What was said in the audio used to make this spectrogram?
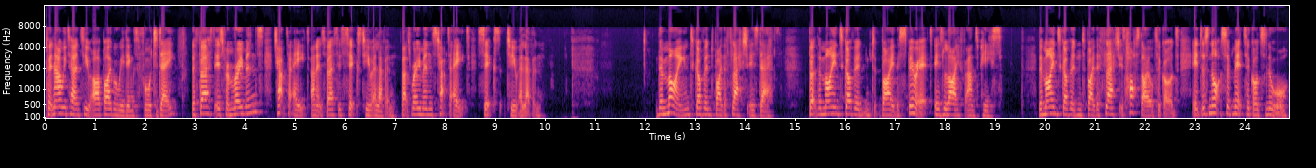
But now we turn to our Bible readings for today. The first is from Romans chapter 8, and it's verses 6 to 11. That's Romans chapter 8, 6 to 11. The mind governed by the flesh is death, but the mind governed by the spirit is life and peace. The mind governed by the flesh is hostile to God. It does not submit to God's law,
